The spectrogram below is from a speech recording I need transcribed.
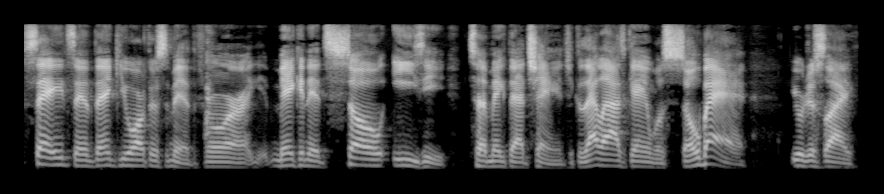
Saints, and thank you, Arthur Smith, for making it so easy to make that change because that last game was so bad. You were just like,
